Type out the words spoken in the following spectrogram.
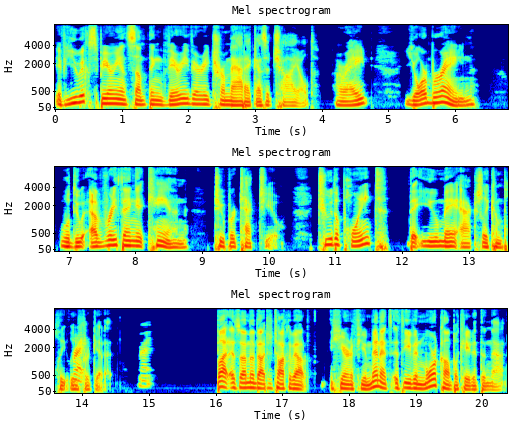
if you experience something very very traumatic as a child, all right? Your brain will do everything it can to protect you to the point that you may actually completely Right. forget it. Right. But as I'm about to talk about here in a few minutes, it's even more complicated than that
